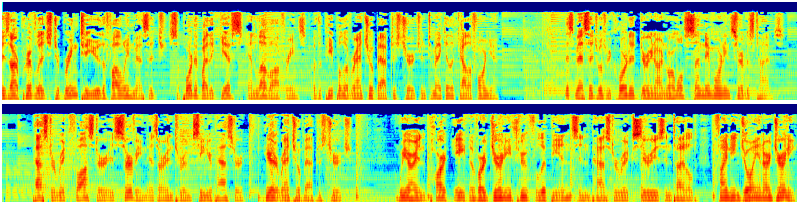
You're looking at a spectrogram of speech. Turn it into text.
is our privilege to bring to you the following message, supported by the gifts and love offerings of the people of Rancho Baptist Church in Temecula, California. This message was recorded during our normal Sunday morning service times. Pastor Rick Foster is serving as our interim senior pastor here at Rancho Baptist Church. We are in part 8 of our journey through Philippians in Pastor Rick's series entitled Finding Joy in Our Journey.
